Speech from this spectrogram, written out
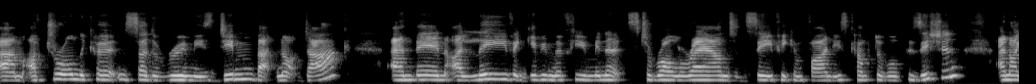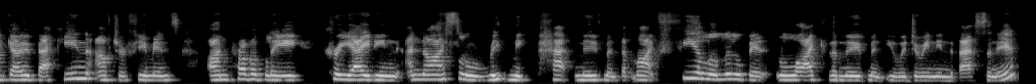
Um, I've drawn the curtains so the room is dim but not dark and then I leave and give him a few minutes to roll around and see if he can find his comfortable position. And I go back in after a few minutes. I'm probably creating a nice little rhythmic pat movement that might feel a little bit like the movement you were doing in the bassinet.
